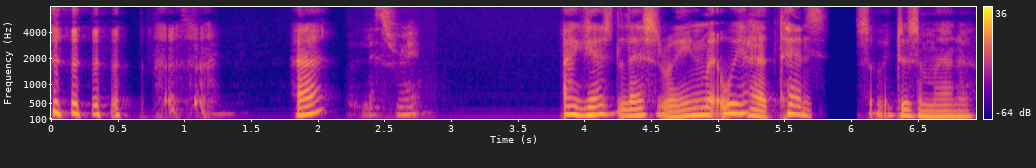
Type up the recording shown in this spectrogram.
huh? Less rain? I guess less rain, but we had tents, so it doesn't matter.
